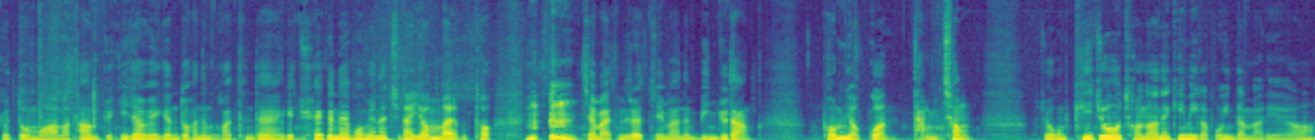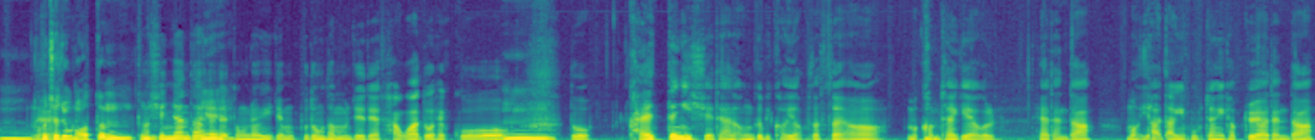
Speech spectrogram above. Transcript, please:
그것도 뭐 아마 다음 주 기자회견도 하는 것 같은데 이게 최근에 보면은 지난 연말부터 제가 말씀드렸지만은 민주당 범여권 당청 조금 기조 전환의 기미가 보인단 말이에요. 음, 네. 구체적으로 어떤 분? 신년사에서 예. 대통령이 이제 뭐 부동산 문제에 대해 사과도 했고 음, 또 갈등 이슈에 대한 언급이 거의 없었어요. 뭐 검찰 개혁을 해야 된다. 뭐 야당이 국정에 협조해야 된다.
